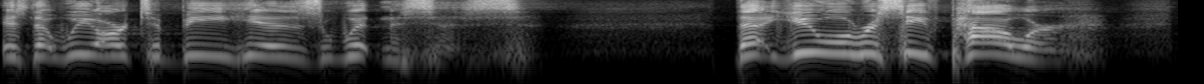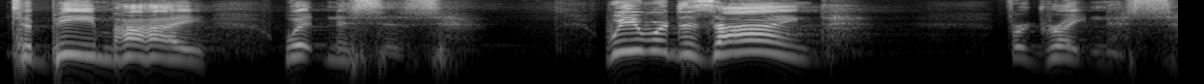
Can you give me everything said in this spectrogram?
is that we are to be his witnesses. That you will receive power to be my witnesses. We were designed for greatness.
